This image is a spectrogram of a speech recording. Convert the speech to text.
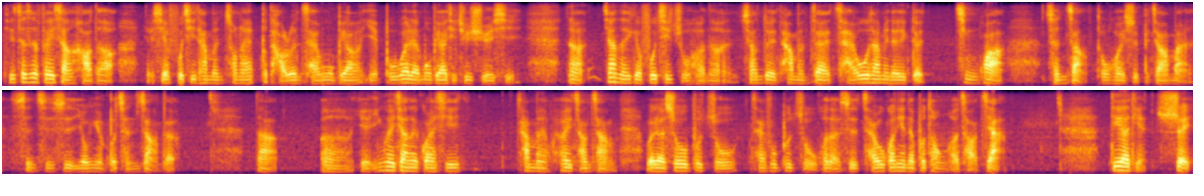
其实这是非常好的。有些夫妻他们从来不讨论财务目标，也不为了目标一起去学习。那这样的一个夫妻组合呢，相对他们在财务上面的一个进化成长都会是比较慢，甚至是永远不成长的。那呃，也因为这样的关系，他们会常常为了收入不足、财富不足，或者是财务观念的不同而吵架。第二点，税。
